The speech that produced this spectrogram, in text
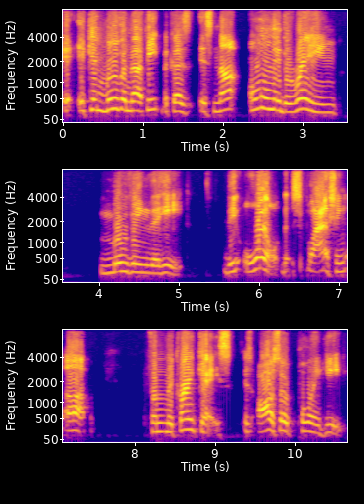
It, it can move enough heat because it's not only the ring moving the heat, the oil that's splashing up from the crankcase is also pulling heat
